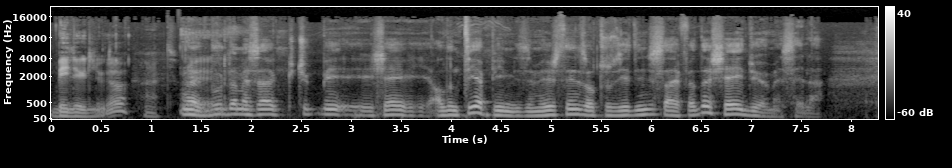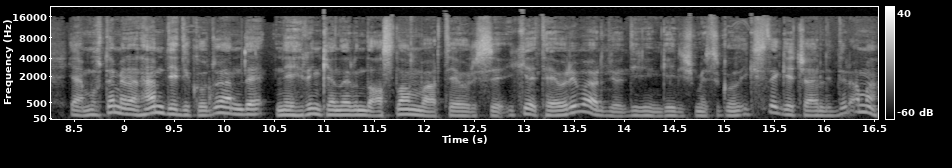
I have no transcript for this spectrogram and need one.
belirliyor. Evet. evet ee, burada mesela küçük bir şey alıntı yapayım izin verirseniz 37. sayfada şey diyor mesela. Yani muhtemelen hem dedikodu hem de nehrin kenarında aslan var teorisi. İki teori var diyor dilin gelişmesi konu. İkisi de geçerlidir ama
